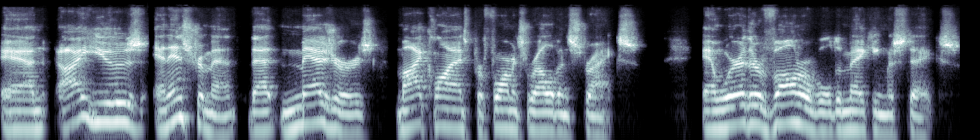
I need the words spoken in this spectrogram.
And I use an instrument that measures my clients' performance relevant strengths and where they're vulnerable to making mistakes.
